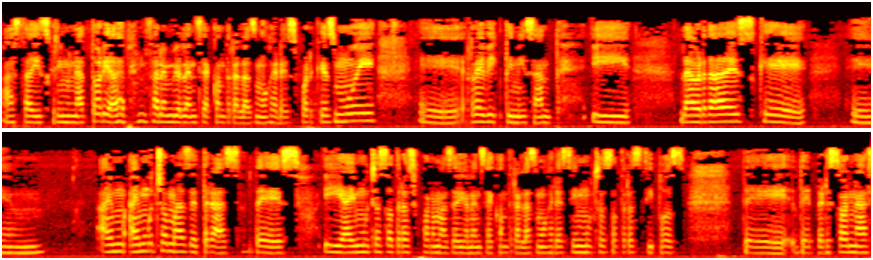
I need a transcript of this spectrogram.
hasta discriminatoria de pensar en violencia contra las mujeres, porque es muy eh, revictimizante. Y la verdad es que eh, hay, hay mucho más detrás de eso y hay muchas otras formas de violencia contra las mujeres y muchos otros tipos de, de personas.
